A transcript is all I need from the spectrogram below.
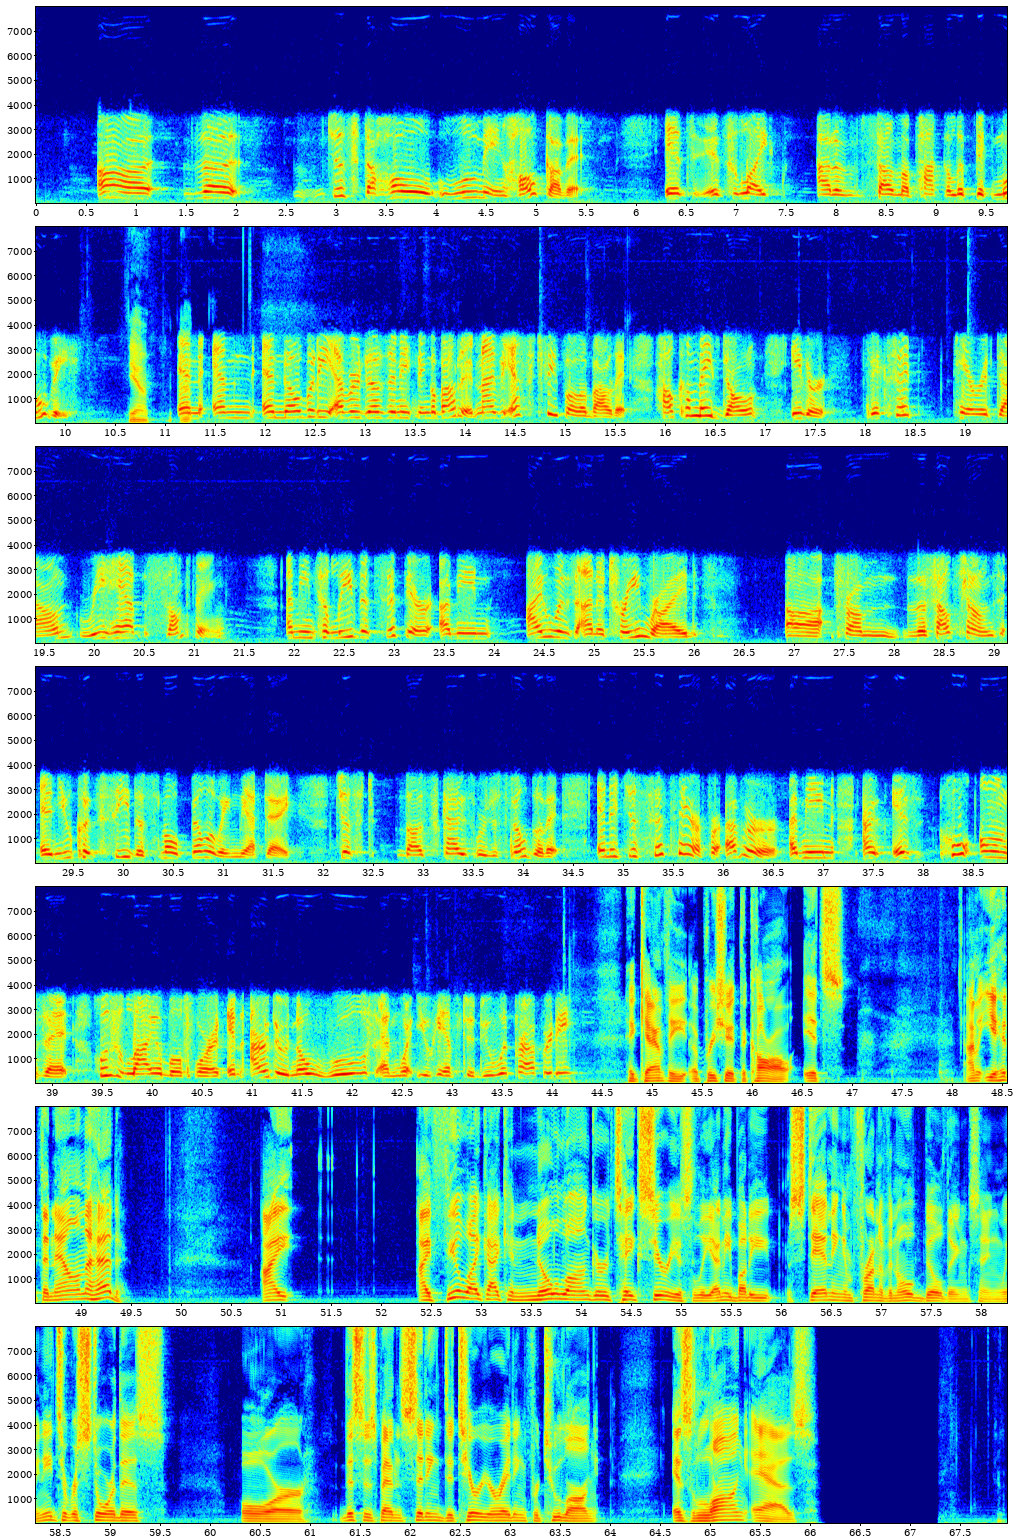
Uh the just the whole looming hulk of it. It's it's like out of some apocalyptic movie. Yeah. And and and nobody ever does anything about it. And I've asked people about it. How come they don't either fix it, tear it down, rehab something? I mean, to leave it sit there. I mean, I was on a train ride uh, from the South Towns, and you could see the smoke billowing that day. Just the skies were just filled with it and it just sits there forever. I mean, are, is who owns it? Who's liable for it? And are there no rules on what you have to do with property? Hey, Kathy, appreciate the call. It's, I mean, you hit the nail on the head. I, I feel like I can no longer take seriously anybody standing in front of an old building saying we need to restore this, or this has been sitting deteriorating for too long as long as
